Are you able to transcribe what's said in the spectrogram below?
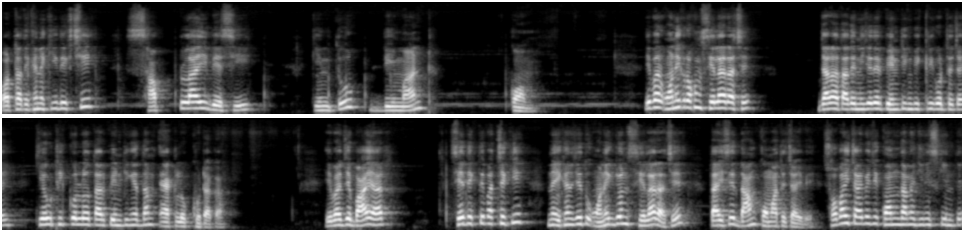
অর্থাৎ এখানে কি দেখছি? সাপ্লাই বেশি, কিন্তু ডিমান্ড কম। এবার অনেক রকম সেলার আছে, যারা তাদের নিজেদের পেন্টিং বিক্রি করতে চায়, কেউ ঠিক করল তার পেন্টিংয়ের দাম এক লক্ষ টাকা। এবার যে বায়ার সে দেখতে পাচ্ছে কি? না, এখানে যেহেতু অনেকজন সেলার আছে, তাই সে দাম কমাতে চাইবে। সবাই চাইবে যে কম দামে জিনিস কিনতে।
